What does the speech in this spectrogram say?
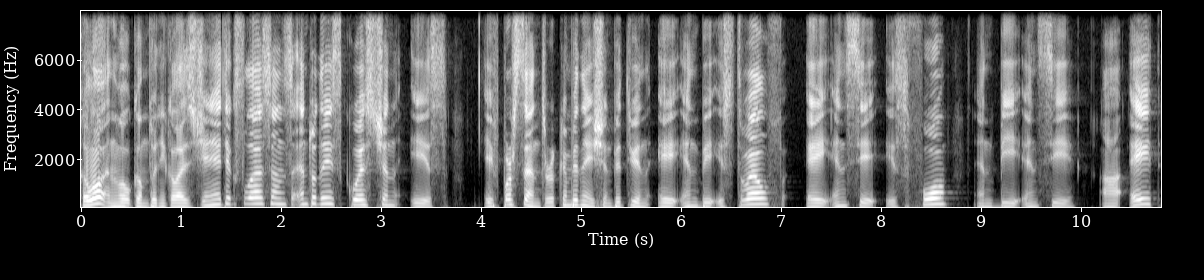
Hello and welcome to Nikolay's genetics lessons and today's question is if percent recombination between A and B is 12, A and C is 4 and B and C are 8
